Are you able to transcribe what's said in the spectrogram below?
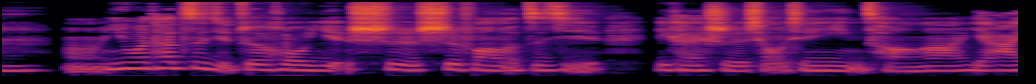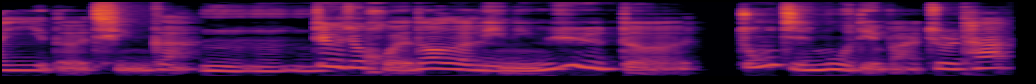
嗯嗯，因为她自己最后也是释放了自己一开始小心隐藏啊、压抑的情感。嗯嗯嗯，这个就回到了李宁玉的终极目的吧，就是他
